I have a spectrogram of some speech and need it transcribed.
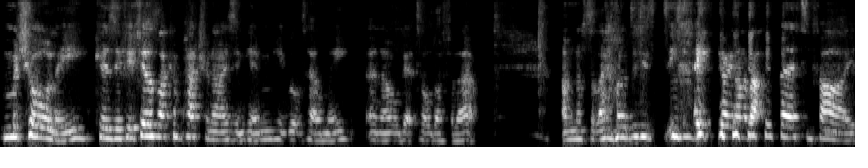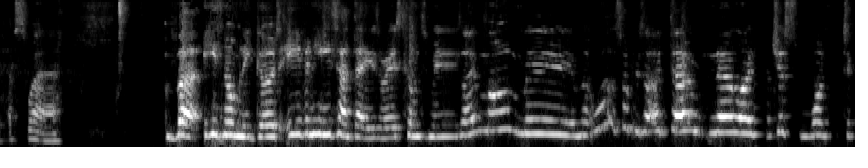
maturely, because if he feels like I'm patronising him, he will tell me, and I will get told off for that. I'm not allowed. He's, he's going on about 35, I swear. But he's normally good. Even he's had days where he's come to me and he's like, Mommy. I'm like, What's up? He's like, I don't know. I just want to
